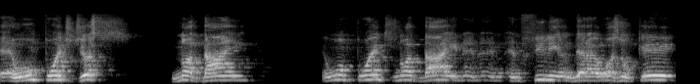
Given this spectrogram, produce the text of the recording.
at one point, just not dying. At one point, not dying and, and, and feeling that I was okay.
